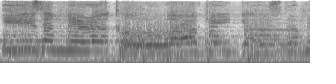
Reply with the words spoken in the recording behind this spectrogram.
He's a miracle working God. He's the miracle.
